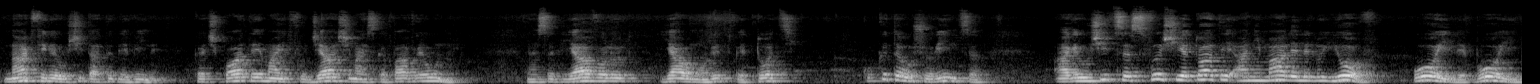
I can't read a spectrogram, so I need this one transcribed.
n-ar fi reușit atât de bine, căci poate mai fugea și mai scăpa vreunul. Însă diavolul i-a omorât pe toți. Cu câtă ușurință a reușit să sfâșie toate animalele lui Iov, oile, boii,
